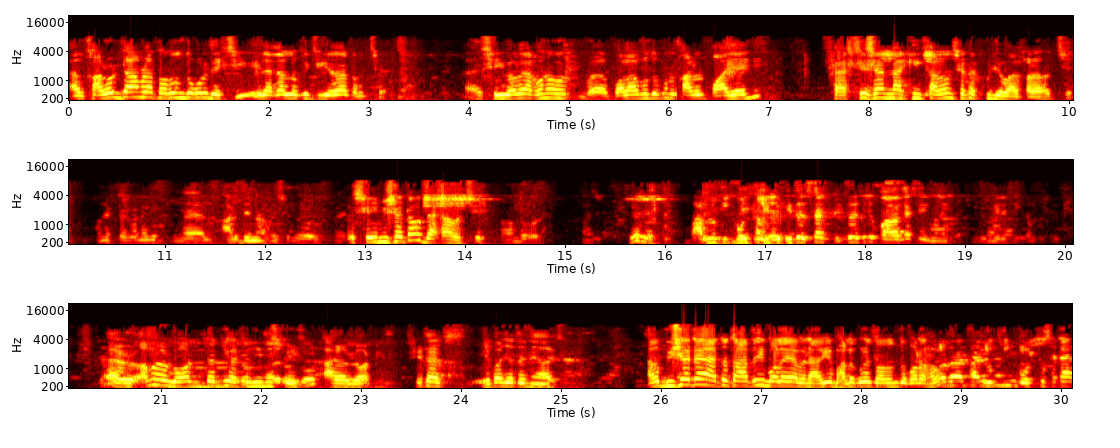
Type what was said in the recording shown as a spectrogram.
আর কারণটা আমরা তদন্ত করে দেখছি এলাকার লোকে জিজ্ঞাসা হচ্ছে সেইভাবে এখনও বলার মতো কোনো কারণ পাওয়া যায়নি। ফ্রাস্ট্রেশন না কি কারণ সেটা খুঁজে বার করা হচ্ছে। অনেক টাকা নাকি আহ, ধার দেনা হয়েছিল? সেই বিষয়টাও দেখা হচ্ছে। তদন্ত করে ঠিক আছে বাবলু কি করতো ভিতরে স্যার ভিতরে কিছু পাওয়া গেছে? মানে মেরেছে কীরকম কিছু? আর আমরা রড জাতীয় একটা জিনিস পেয়েছি আয়রন রড। সেটা হেফাজতে নেওয়া হয়েছে আর বিষয়টা এত তাড়াতাড়ি বলা যাবে না আগে ভালো করে তদন্ত করা হোক। বাবলু কি করতো সেটা?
